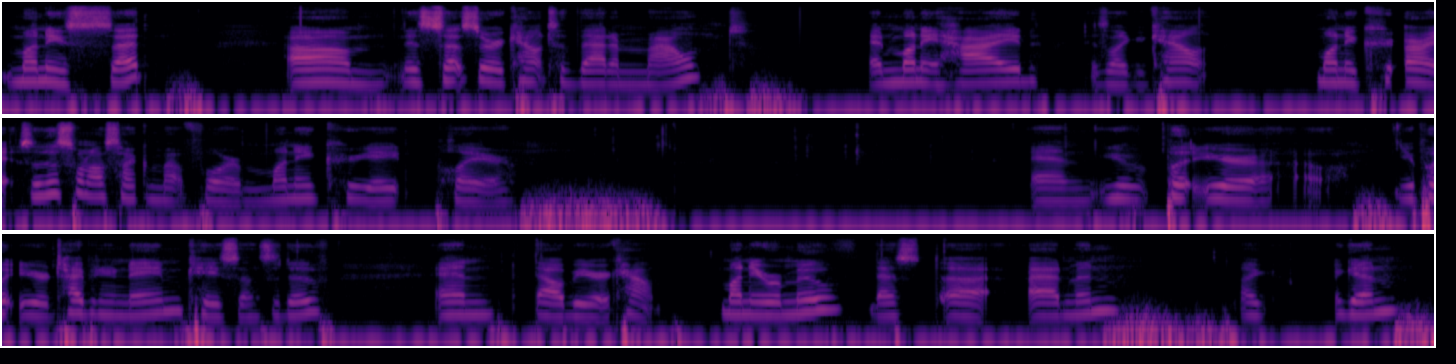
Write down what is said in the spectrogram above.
Money set, um, it sets their account to that amount. And money hide is like account. Money, alright, so this one I was talking about for money create player. And you put your, uh, you put your type in your name, case sensitive, and that will be your account. Money remove, that's uh, admin, like again,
